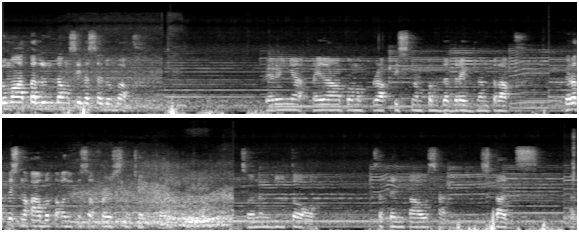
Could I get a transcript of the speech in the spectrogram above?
Tumatalon lang sila sa lubak. Pero yun nga, kailangan pa mag-practice ng pagdadrive ng truck. Pero at least nakaabot ako dito sa first na checkpoint. So nandito ako sa 10,000 studs. At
